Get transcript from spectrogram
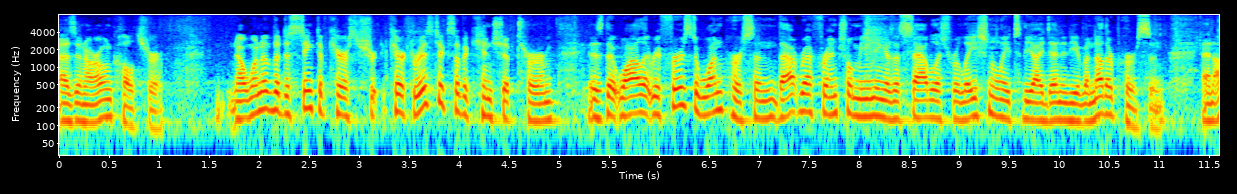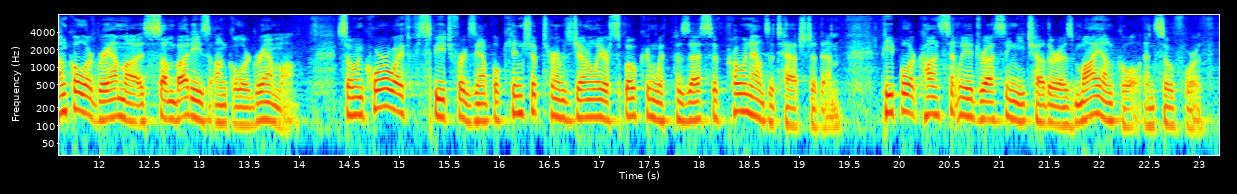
as in our own culture. Now, one of the distinctive characteristics of a kinship term is that while it refers to one person, that referential meaning is established relationally to the identity of another person. And uncle or grandma is somebody's uncle or grandma. So in Korowai speech, for example, kinship terms generally are spoken with possessive pronouns attached to them. People are constantly addressing each other as my uncle and so forth.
